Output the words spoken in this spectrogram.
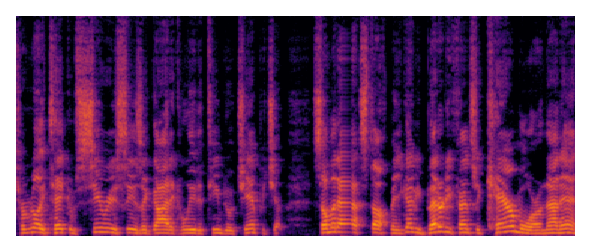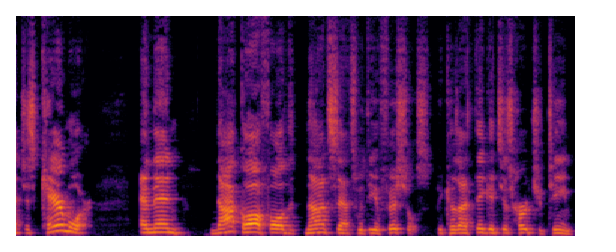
to really take him seriously as a guy that can lead a team to a championship. Some of that stuff, man, you got to be better defensively, care more on that end, just care more. And then knock off all the nonsense with the officials because I think it just hurts your team.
